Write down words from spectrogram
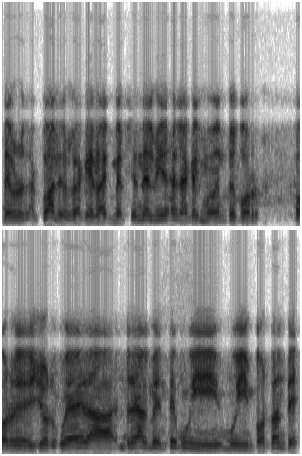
de euros actuales. O sea que la inversión del Milan en aquel momento por, por eh, George Weah era realmente muy, muy importante.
